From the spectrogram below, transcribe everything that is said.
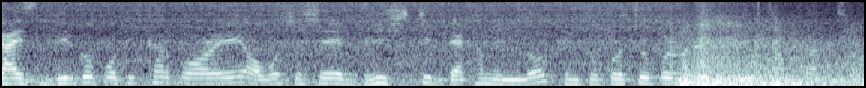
গাইস দীর্ঘ প্রতীক্ষার পরে অবশেষে বৃষ্টির দেখা মিলল, কিন্তু প্রচুর পরিমাণে চমকাচ্ছে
